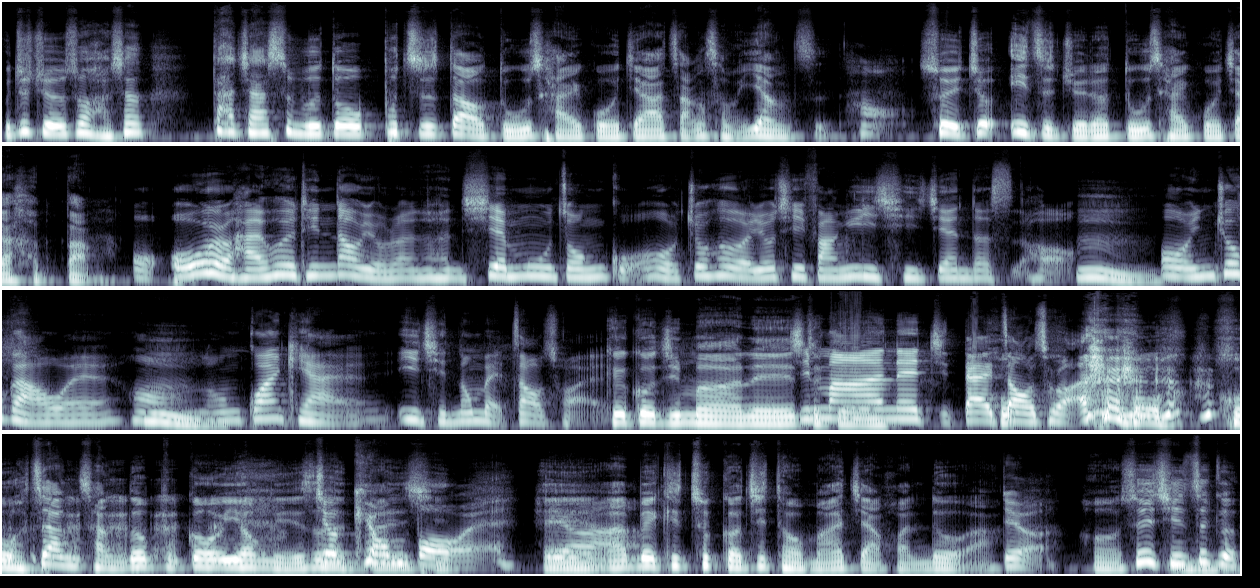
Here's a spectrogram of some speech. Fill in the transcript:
我就觉得说，好像。大家是不是都不知道独裁国家长什么样子？哦、所以就一直觉得独裁国家很棒。哦，偶尔还会听到有人很羡慕中国哦，就会尤其防疫期间的时候，嗯，哦，你就搞哎，哦，从关起来，疫情都没造出来。结果今嘛呢，今嘛那几代造出来，火葬场都不够用，也是 就恐怖哎，对啊，啊，被去出国去头马甲环路啊，对啊。哦，所以其实这个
